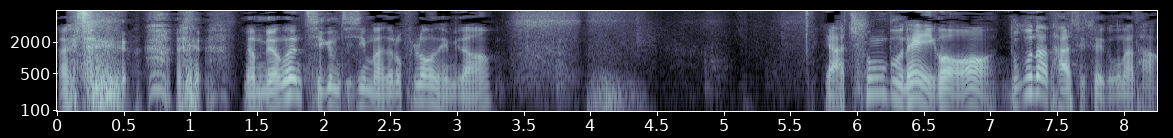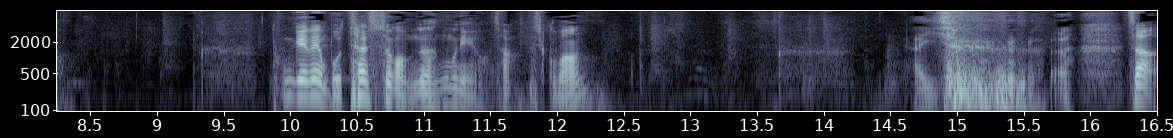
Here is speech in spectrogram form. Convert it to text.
몇 명은 지금 지식만으로 풀러가 됩니다. 야, 충분해, 이거. 누구나 다 할 수 있어요, 누구나 다. 통계는 못할 수가 없는 학문이에요. 자, 19번. 아, 이 자,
